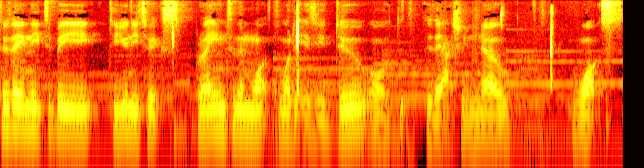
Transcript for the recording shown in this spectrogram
do, they need to be do you need to explain to them what what it is you do or do, do they actually know what's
